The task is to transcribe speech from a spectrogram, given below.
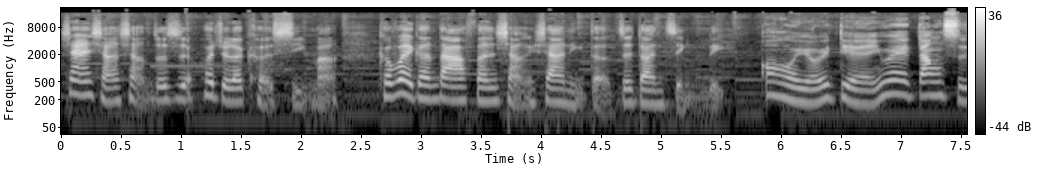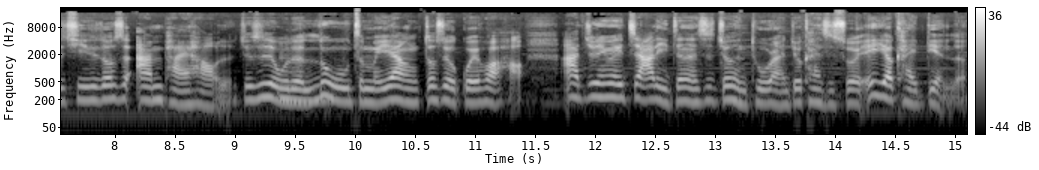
现在想想，就是会觉得可惜吗？可不可以跟大家分享一下你的这段经历？哦，有一点，因为当时其实都是安排好的，就是我的路怎么样都是有规划好、啊。就因为家里真的是就很突然就开始说，哎，要开店了，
